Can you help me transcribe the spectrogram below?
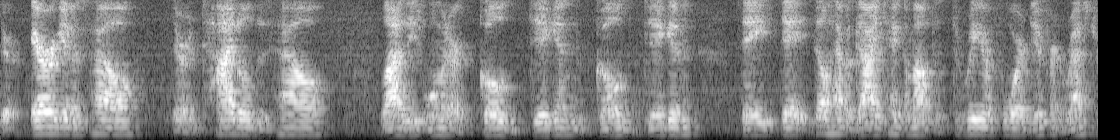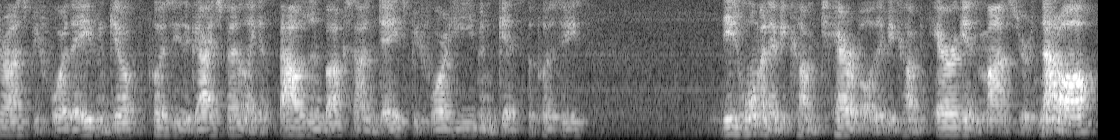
they're arrogant as hell, they're entitled as hell. A lot of these women are gold digging, gold digging. They, they, they'll have a guy take them out to three or four different restaurants before they even give up the pussy. The guy spent like a thousand bucks on dates before he even gets the pussy. These women have become terrible. They become arrogant monsters. Not all,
